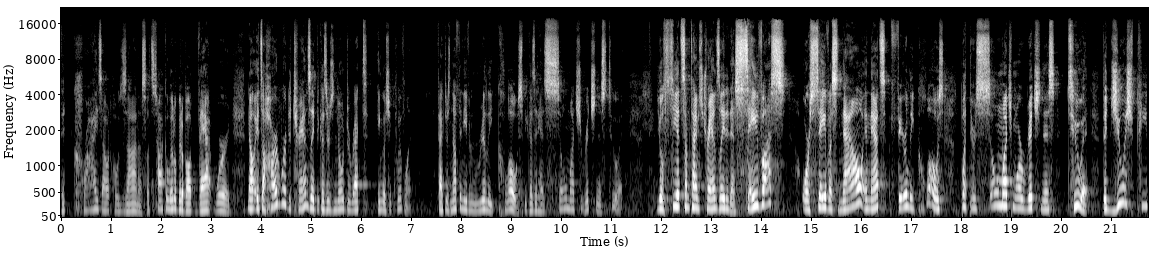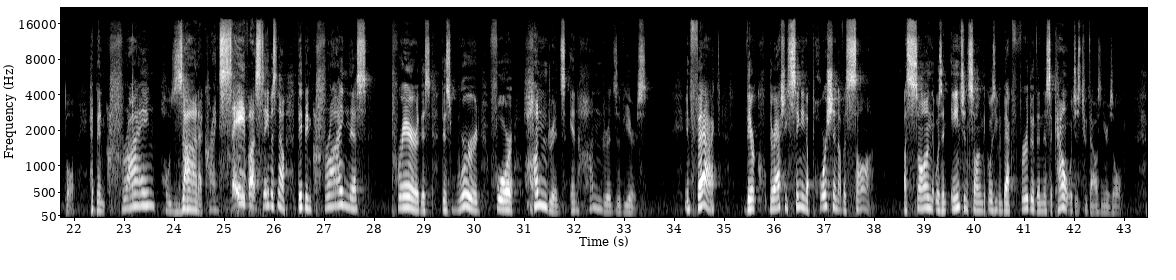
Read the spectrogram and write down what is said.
that cries out Hosanna. So let's talk a little bit about that word. Now, it's a hard word to translate because there's no direct English equivalent. In fact, there's nothing even really close because it has so much richness to it. You'll see it sometimes translated as save us or save us now, and that's fairly close, but there's so much more richness to it. The Jewish people had been crying Hosanna, crying, save us, save us now. They've been crying this prayer, this, this word, for hundreds and hundreds of years. In fact, they're, they're actually singing a portion of a song, a song that was an ancient song that goes even back further than this account, which is 2,000 years old.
